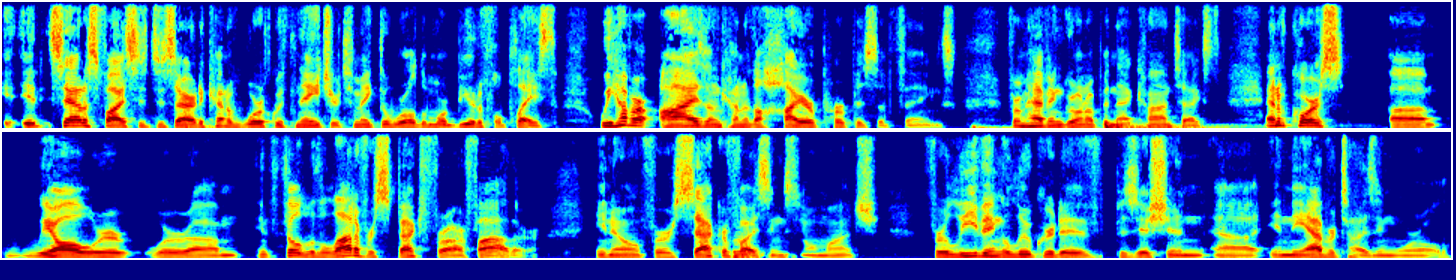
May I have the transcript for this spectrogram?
it satisfies his desire to kind of work with nature to make the world a more beautiful place. We have our eyes on kind of the higher purpose of things from having grown up in that context. And of course um, we all were were um, filled with a lot of respect for our father, you know, for sacrificing so much, for leaving a lucrative position uh, in the advertising world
